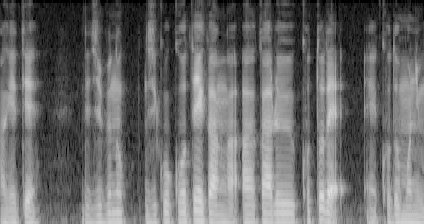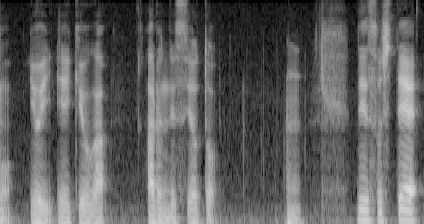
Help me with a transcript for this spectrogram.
上げてで自分の自己肯定感が上がることで、えー、子供にも良い影響があるんですよと。うん、でそして、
